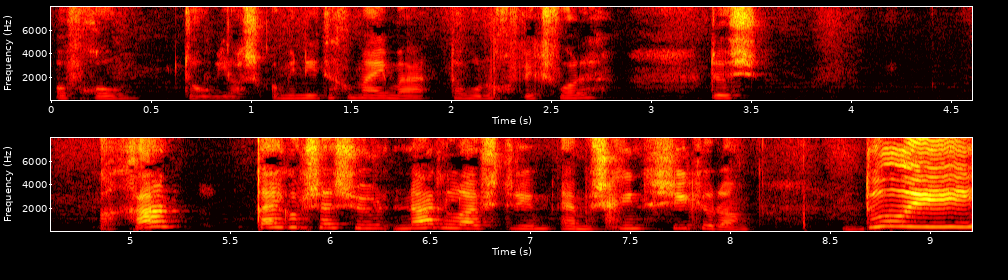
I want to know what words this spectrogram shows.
Of gewoon Tobias, kom je niet tegen mij, maar dat moet nog gefixt worden. Dus we gaan kijken om 6 uur naar de livestream en misschien zie ik je dan. Doei!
